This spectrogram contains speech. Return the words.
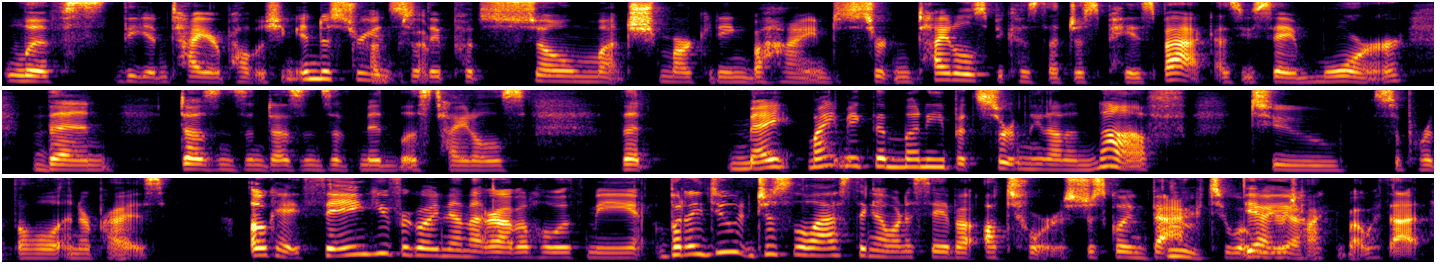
lifts the entire publishing industry and so they put so much marketing behind certain titles because that just pays back as you say more than dozens and dozens of mid-list titles that may, might make them money but certainly not enough to support the whole enterprise Okay, thank you for going down that rabbit hole with me. But I do just the last thing I want to say about auteurs, just going back to what yeah, we were yeah. talking about with that.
